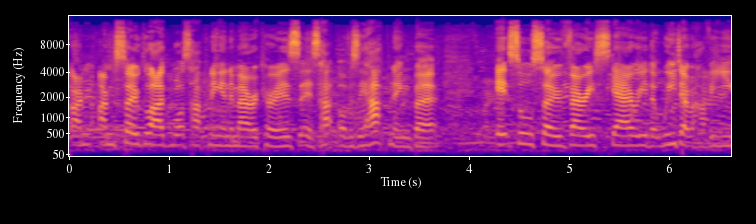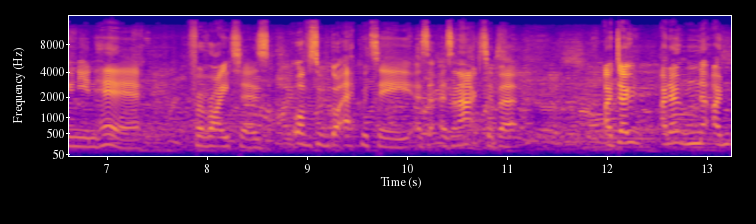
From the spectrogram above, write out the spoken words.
I'm, I'm so glad what's happening in America is is ha- obviously happening, but it's also very scary that we don't have a union here for writers. Obviously, we've got equity as, as an actor, but I don't. I don't. I'm,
